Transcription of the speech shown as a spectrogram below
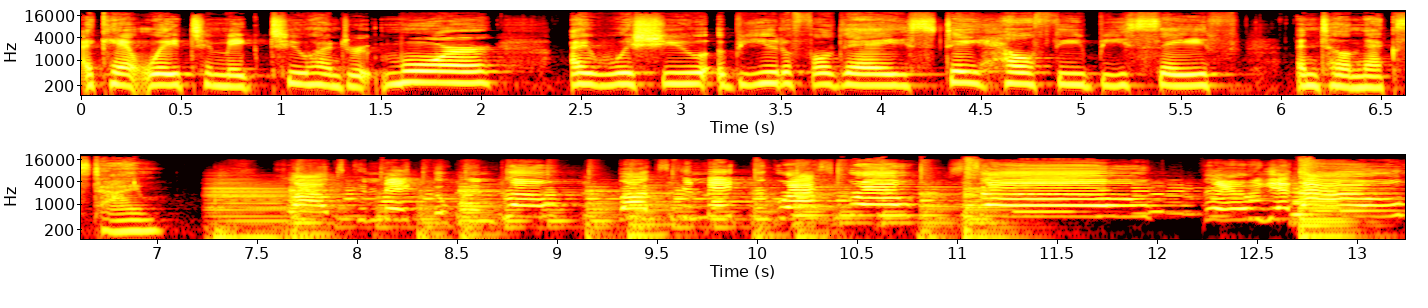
I can't wait to make 200 more. I wish you a beautiful day. Stay healthy, be safe. Until next time. Clouds can make the wind blow, bugs can make the grass grow. So there you go.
